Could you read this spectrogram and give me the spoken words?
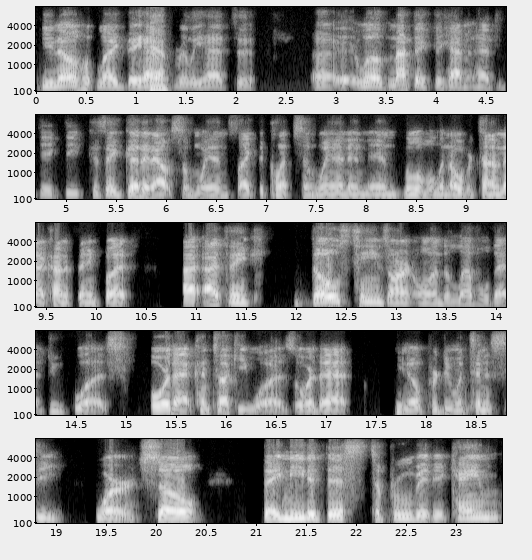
you know, like they haven't yeah. really had to. Uh, well, not that they haven't had to dig deep because they gutted out some wins like the Clemson win and, and Louisville in overtime, that kind of thing. But I, I think those teams aren't on the level that Duke was, or that Kentucky was, or that you know Purdue and Tennessee were. So they needed this to prove it. It came,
